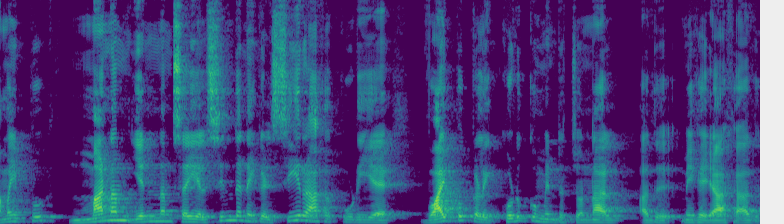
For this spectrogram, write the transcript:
அமைப்பு மனம் எண்ணம் செயல் சிந்தனைகள் சீராகக்கூடிய வாய்ப்புகளை கொடுக்கும் என்று சொன்னால் அது மிகையாகாது.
